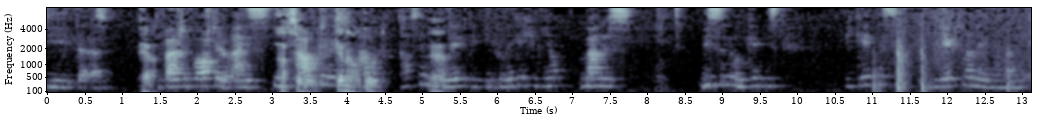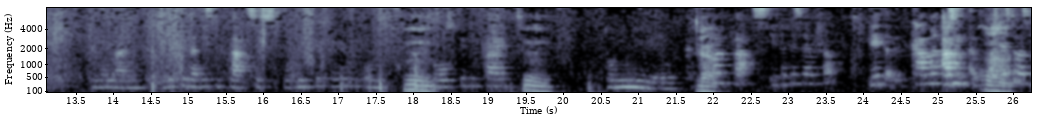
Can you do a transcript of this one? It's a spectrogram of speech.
die, also Ja. die falsche Vorstellung eines Ich Absolut. Genau, aber gut. Trotzdem Ja. überlege, überlege ich mir mangels Wissen und Kenntnis, wie geht es, wie lebt man denn, wenn man, wenn man wirklich an diesem Platz ist, wo Mitgefühl und Mhm. Großzügigkeit Mhm. dominieren? Hat Ja. man Platz in der Gesellschaft? Geht, kann man, also, verstehst du, was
